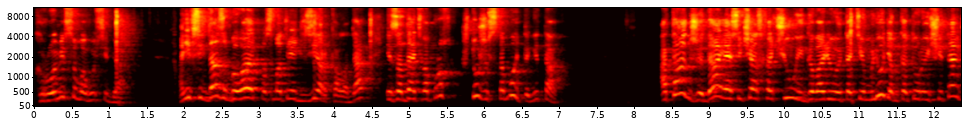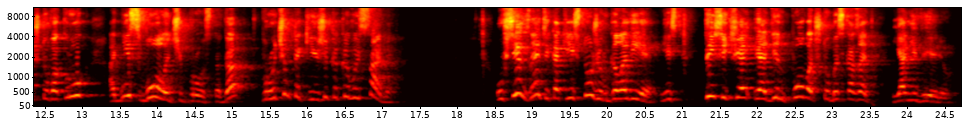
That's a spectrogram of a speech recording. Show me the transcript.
кроме самого себя. Они всегда забывают посмотреть в зеркало, да, и задать вопрос, что же с тобой-то не так? А также, да, я сейчас хочу и говорю это тем людям, которые считают, что вокруг одни сволочи просто, да, впрочем, такие же, как и вы сами. У всех, знаете, как есть тоже в голове, есть тысяча и один повод, чтобы сказать «я не верю».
